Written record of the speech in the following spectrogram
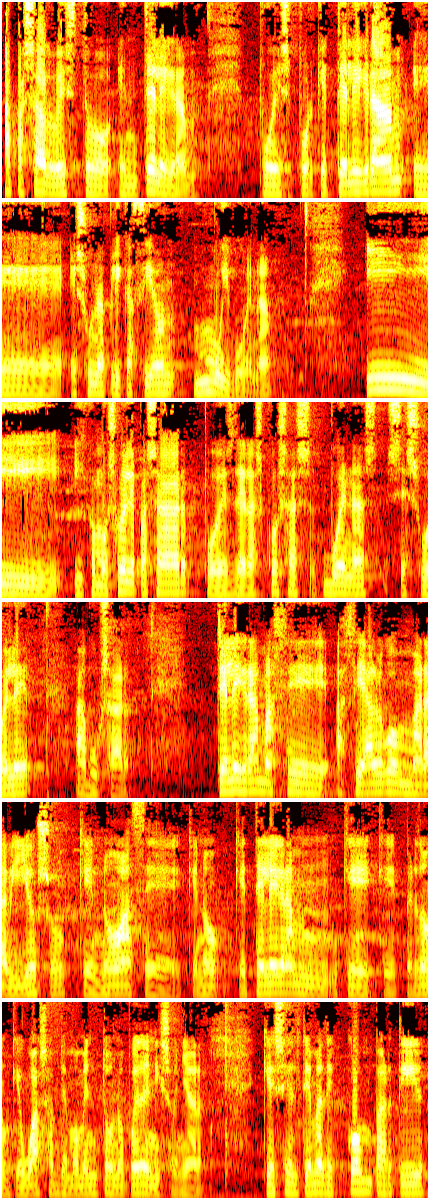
ha pasado esto en Telegram? Pues porque Telegram eh, es una aplicación muy buena. Y, como suele pasar, pues de las cosas buenas se suele abusar. Telegram hace, hace algo maravilloso que no hace, que no, que Telegram, que, perdón, que WhatsApp de momento no puede ni soñar, que es el tema de compartir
